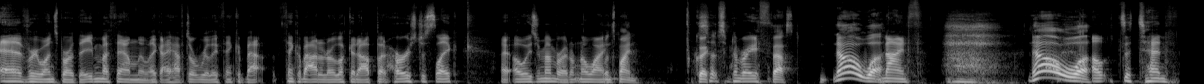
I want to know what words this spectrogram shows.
everyone's birthday, even my family. Like I have to really think about think about it or look it up. But hers just like I always remember. I don't know why. When's mine? Quick, Se- September eighth, fast. No, 9th, no, oh, it's a tenth,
